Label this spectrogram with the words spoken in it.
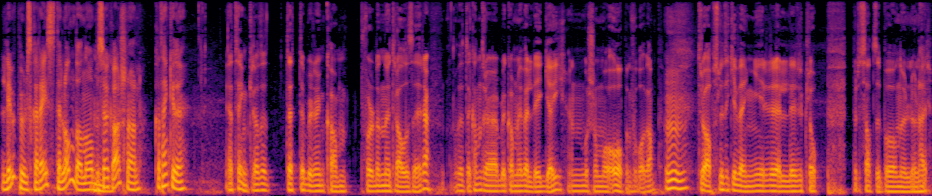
Liverpool skal reise til London og besøke Arsenal. Hva tenker du? Jeg tenker at det, dette blir en kamp for den nøytrale serie. Dette kan, tror jeg bli, kan bli veldig gøy. En morsom og åpen fotballkamp. Mm. Tror absolutt ikke Wenger eller Klopp satser på 0-0 her.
